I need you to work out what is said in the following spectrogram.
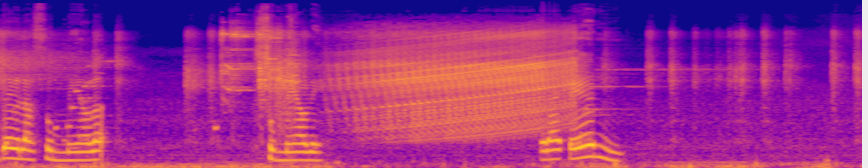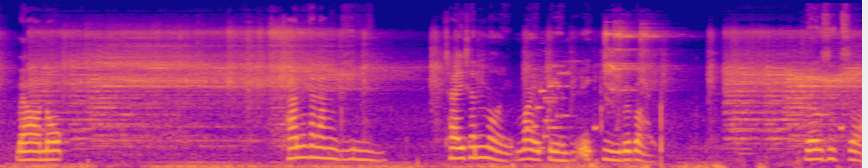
ได้เวลาสุ่มแมวแล้ว สุ่มแมวเลยจะได้เป็น แมวนกฉันกำลังบิน ใช้ฉันหน่อย ไม่เปลี่ยนเป็นเอ็กซ์บ๊ายบาย แนวศึกษา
